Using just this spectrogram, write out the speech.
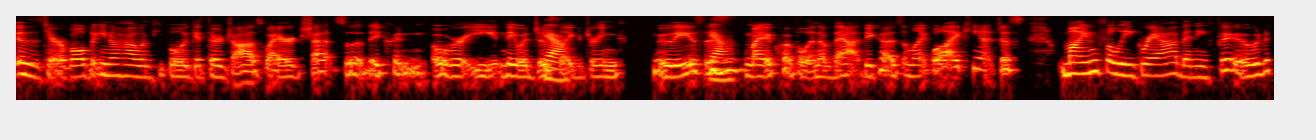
this is terrible, but you know how when people would get their jaws wired shut so that they couldn't overeat and they would just yeah. like drink smoothies. This yeah. is my equivalent of that because I'm like, well, I can't just mindfully grab any food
